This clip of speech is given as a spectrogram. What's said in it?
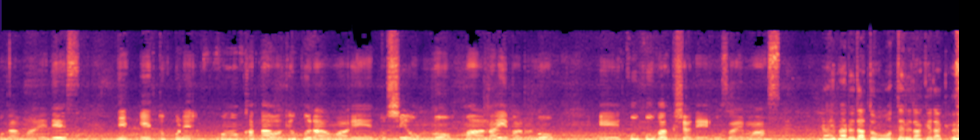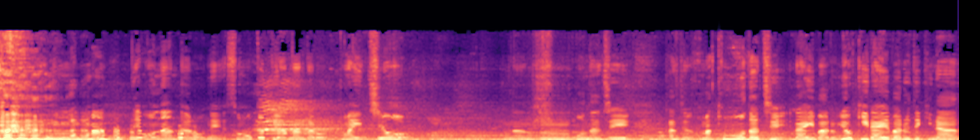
お名前です。で、えっ、とこれこの方は玉蘭はえっ、とシオンのまあライバルの、えー考古学者でございます。ライバルだと思ってるだけだけど。うんまあでもなんだろうね、その時はなんだろう、まあ一応なんうん同じ感じ、まあ友達ライバル、良きライバル的な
